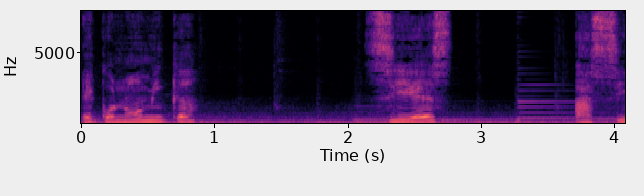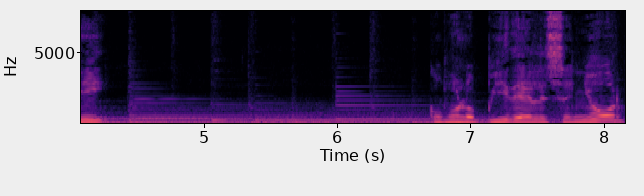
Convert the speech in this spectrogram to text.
económica, si es así como lo pide el Señor,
